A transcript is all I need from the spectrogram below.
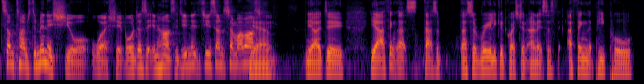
sometimes diminish your worship, or does it enhance it? Do you, do you understand what I'm asking? Yeah. Yeah, I do. Yeah, I think that's that's a that's a really good question, and it's a, th- a thing that people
